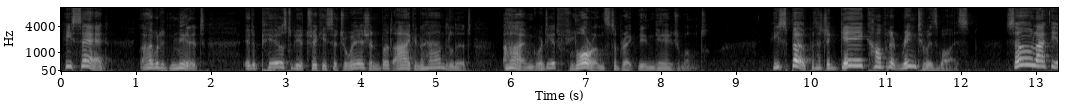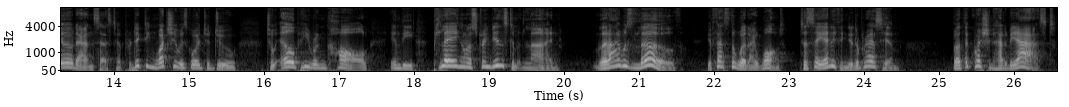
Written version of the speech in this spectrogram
he said. I would admit it appears to be a tricky situation, but I can handle it. I'm going to get Florence to break the engagement. He spoke with such a gay, confident ring to his voice, so like the old ancestor predicting what she was going to do to L.P. Runkle in the playing on a stringed instrument line, that I was loath, if that's the word I want, to say anything to depress him. But the question had to be asked.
